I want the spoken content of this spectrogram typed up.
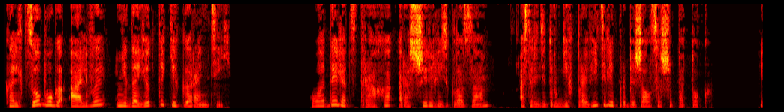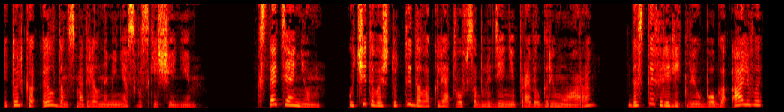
Кольцо бога Альвы не дает таких гарантий». У Адель от страха расширились глаза, а среди других правителей пробежался шепоток. И только Элдон смотрел на меня с восхищением. Кстати, о нем. Учитывая, что ты дала клятву в соблюдении правил гримуара, доставь реликвию бога Альвы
